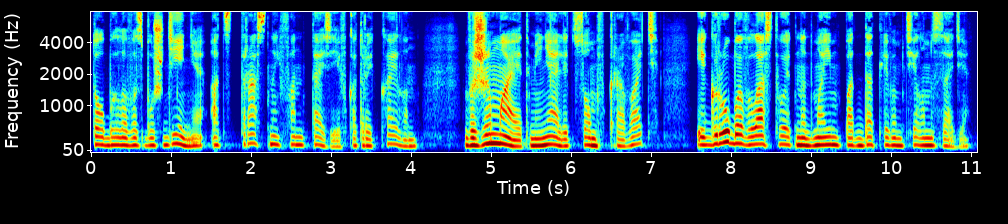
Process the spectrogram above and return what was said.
То было возбуждение от страстной фантазии, в которой Кайлан вжимает меня лицом в кровать и грубо властвует над моим податливым телом сзади —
